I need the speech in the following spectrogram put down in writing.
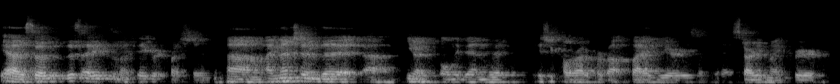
Yeah, so this I think is my favorite question. Um, I mentioned that, uh, you know, I've only been with History Colorado for about five years and that I started my career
